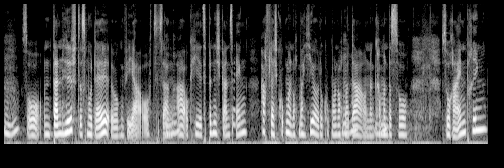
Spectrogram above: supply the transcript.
Mhm. So, und dann hilft das Modell irgendwie ja auch zu sagen, mhm. ah, okay, jetzt bin ich ganz eng, ach, vielleicht gucken wir nochmal hier oder gucken wir nochmal mhm. da. Und dann kann man mhm. das so, so reinbringen.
